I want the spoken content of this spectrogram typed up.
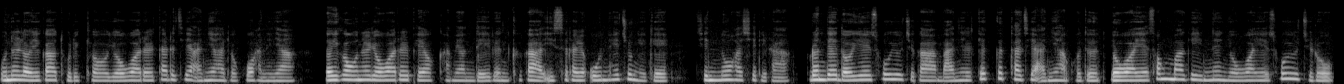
오늘 너희가 돌이켜 여호와를 따르지 아니하려고 하느냐? 너희가 오늘 여호와를 배역하면 내일은 그가 이스라엘 온 회중에게 진노하시리라. 그런데 너희의 소유지가 만일 깨끗하지 아니하거든 여호와의 성막이 있는 여호와의 소유지로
